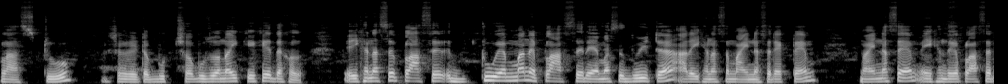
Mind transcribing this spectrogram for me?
plus two আশা করি এটা বুঝছ, বুঝো নাই, কে কে? দেখো, এইখানে আছে প্লাসের টু এম মানে প্লাসের এম আছে দুইটা, আর এইখানে আছে মাইনাসের একটা এম মাইনাস এম এইখান থেকে প্লাসের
